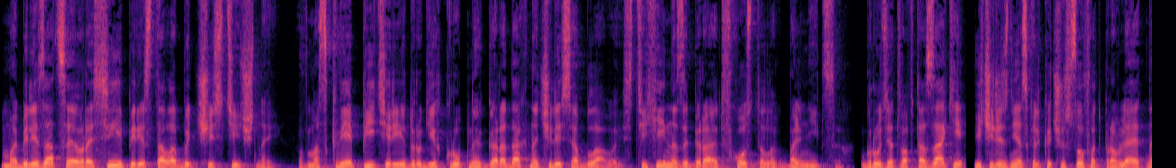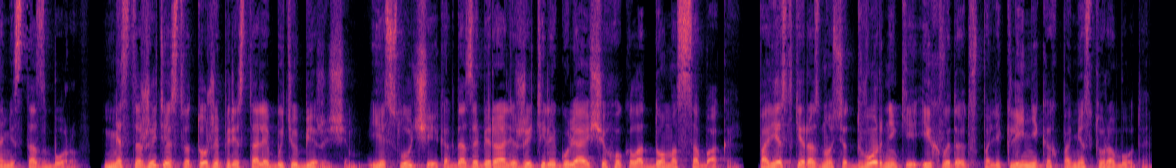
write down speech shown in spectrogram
Мобилизация в России перестала быть частичной. В Москве, Питере и других крупных городах начались облавы, стихийно забирают в хостелах, больницах, грузят в автозаки и через несколько часов отправляют на места сборов. Место жительства тоже перестали быть убежищем. Есть случаи, когда забирали жителей, гуляющих около дома с собакой. Повестки разносят дворники, их выдают в поликлиниках по месту работы.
